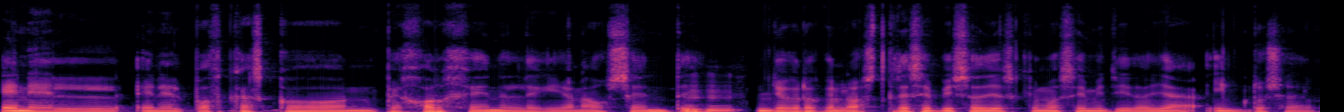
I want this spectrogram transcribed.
en el, en el podcast con P. Jorge, en el de guion ausente, yo creo que en los tres episodios que hemos emitido ya, incluso en,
